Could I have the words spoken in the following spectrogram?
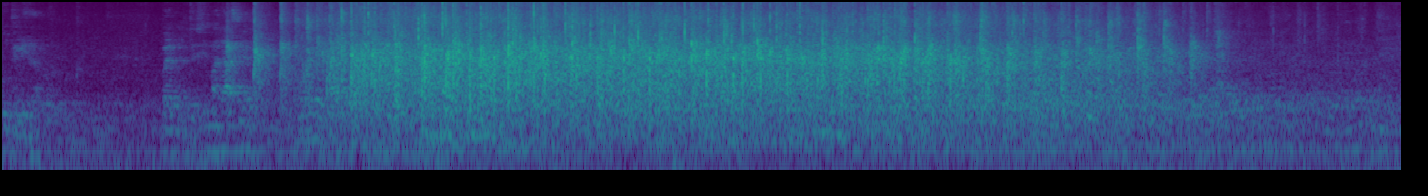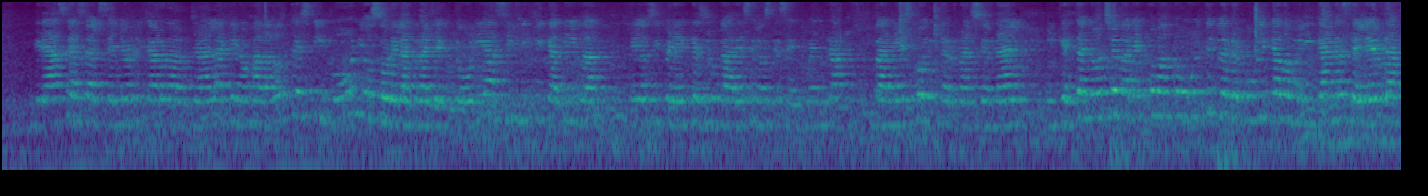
utilidad. Bueno, muchísimas. Gracias al señor Ricardo Ayala que nos ha dado testimonio sobre la trayectoria significativa en los diferentes lugares en los que se encuentra Banesco Internacional y que esta noche Banesco Banco Múltiple República Dominicana celebra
